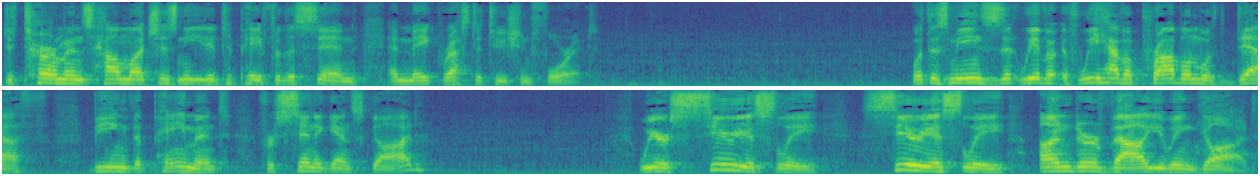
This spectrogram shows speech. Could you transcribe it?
determines how much is needed to pay for the sin and make restitution for it. What this means is that we a, if we have a problem with death being the payment for sin against God, we are seriously, seriously undervaluing God.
